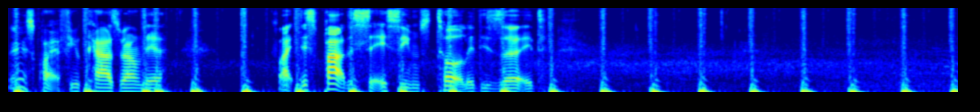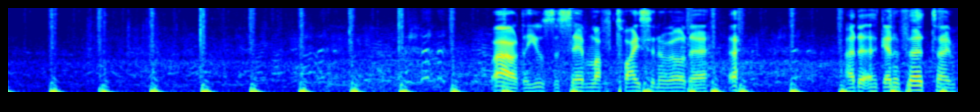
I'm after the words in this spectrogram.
There's quite a few cars around here. It's like this part of the city seems totally deserted. Wow, they used the same laugh twice in a row there. Had it again a third time.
